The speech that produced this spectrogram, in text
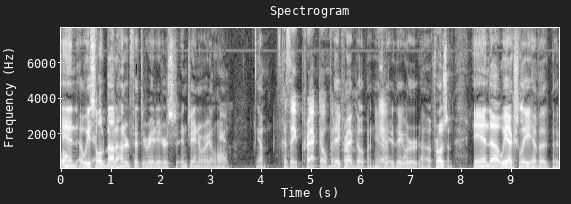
And uh, we sold about 150 radiators in January alone. Yep. Because they cracked open. They from- cracked open. Yeah, yeah. They, they were uh, frozen. And uh, we actually have a, a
